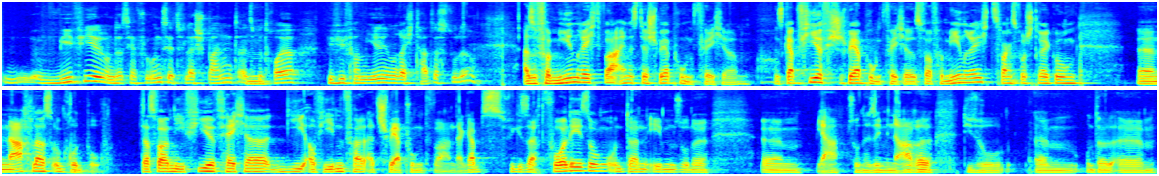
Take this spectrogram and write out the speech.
wie viel, und das ist ja für uns jetzt vielleicht spannend Mhm. als Betreuer, wie viel Familienrecht hattest du da? Also Familienrecht war eines der Schwerpunktfächer. Es gab vier Schwerpunktfächer. Das war Familienrecht, Zwangsvollstreckung, äh, Nachlass und Grundbuch. Das waren die vier Fächer, die auf jeden Fall als Schwerpunkt waren. Da gab es, wie gesagt, Vorlesungen und dann eben so eine, ähm, ja, so eine Seminare, die so ähm, unter, ähm,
